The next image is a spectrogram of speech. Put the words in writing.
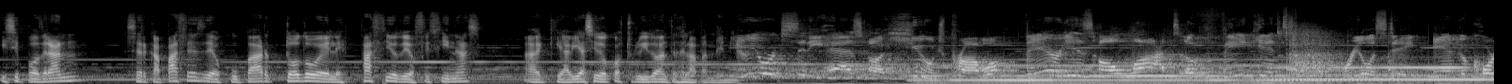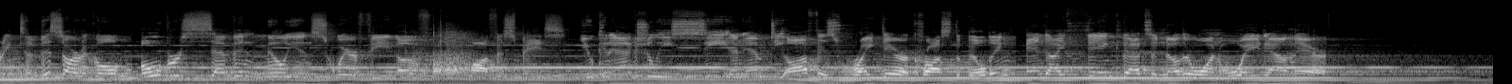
y si podrán ser capaces de ocupar todo el espacio de oficinas que había sido construido antes de la pandemia. New York City has a huge problem. There is a lot of vacant real estate, and according to this article, over 7 million square feet of office space. You can actually see an empty office right there across the building, and I think that's another one way down there.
